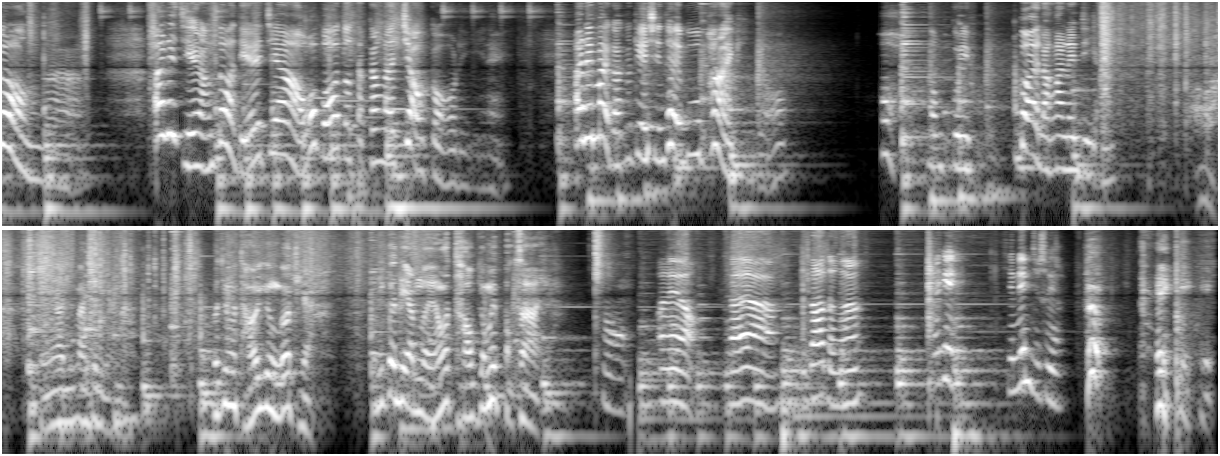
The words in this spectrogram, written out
讲啊，啊你一个人住伫咧遮哦，我无法度逐工来照顾你呢。啊你莫甲家己身体愈歹去哦。哦，拢几岁，搁爱人安尼念。啊，等下你莫再念啊，我今个头已经有够痛，你搁念落，我头强要爆炸呀。哦，安尼哦，来啊，食早顿啊，快去。先啉一水啊！嘿嘿嘿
